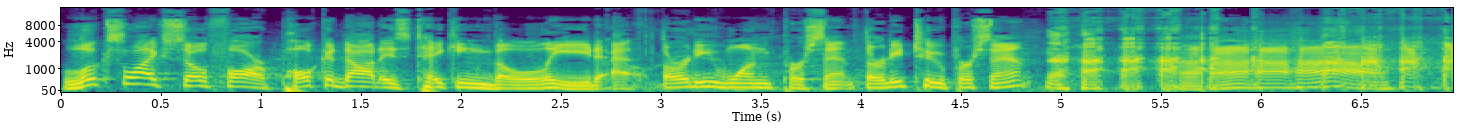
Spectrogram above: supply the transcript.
Looks like so far Polkadot is taking the lead at 31%, 32%.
